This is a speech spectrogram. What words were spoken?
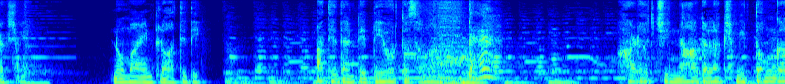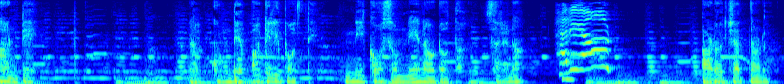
నాగలక్ష్మి నువ్వు మా ఇంట్లో అతిథి. అతిథి అంటే దేవుడితో సమానం. ఆడొచ్చి నాగలక్ష్మి దొంగ అంటే నా గుండె పగిలిపోద్ది. నీకోసం నేను అవుట్ అవుతా. సరేనా? ఆడొచ్చేస్తున్నాడు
